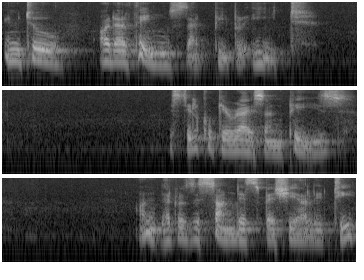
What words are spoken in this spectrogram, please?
into other things that people eat. You still cook your rice and peas. And that was the Sunday speciality.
